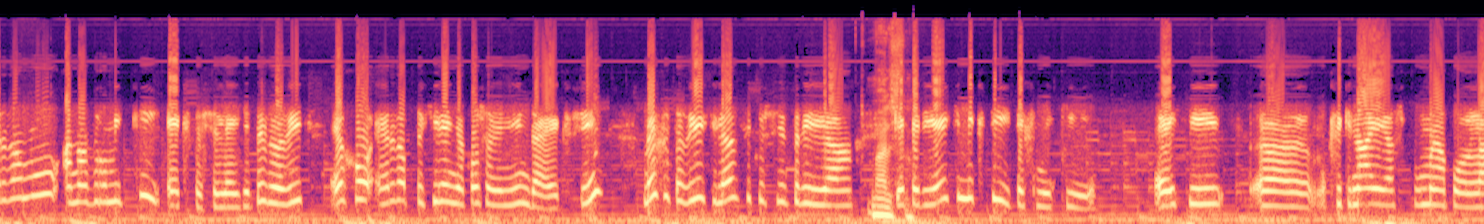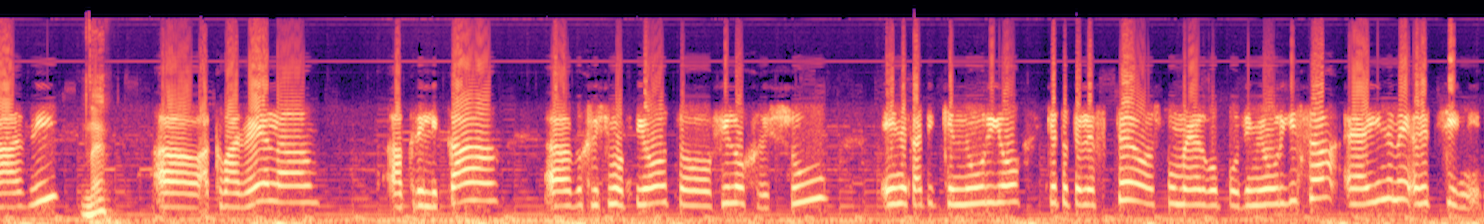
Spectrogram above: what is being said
έργα μου αναδρομική έκθεση λέγεται, δηλαδή έχω έργα από το 1996 μέχρι το 2023 Μάλιστα. και περιέχει μεικτή τεχνική. Έχει, ε, ξεκινάει ας πούμε από λάδι, Ναι. α, ακβαρέλα, ακριλικά, α, χρησιμοποιώ το φύλλο χρυσού, είναι κάτι καινούριο και το τελευταίο ας πούμε έργο που δημιούργησα ε, είναι με ρετσίνη.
